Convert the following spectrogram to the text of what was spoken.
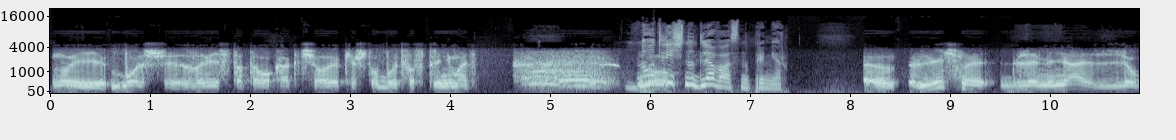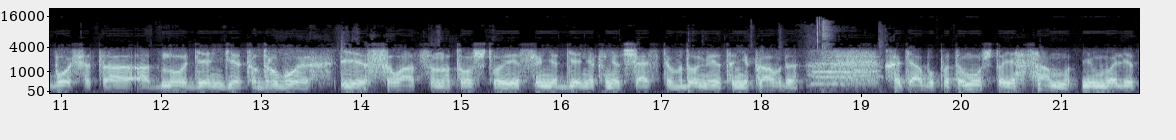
Ну и больше зависит от того, как человек и что будет воспринимать. Ну, ну вот лично для вас, например. Э, лично для меня любовь это одно, деньги это другое. И ссылаться на то, что если нет денег, нет счастья в доме, это неправда. Хотя бы потому, что я сам инвалид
